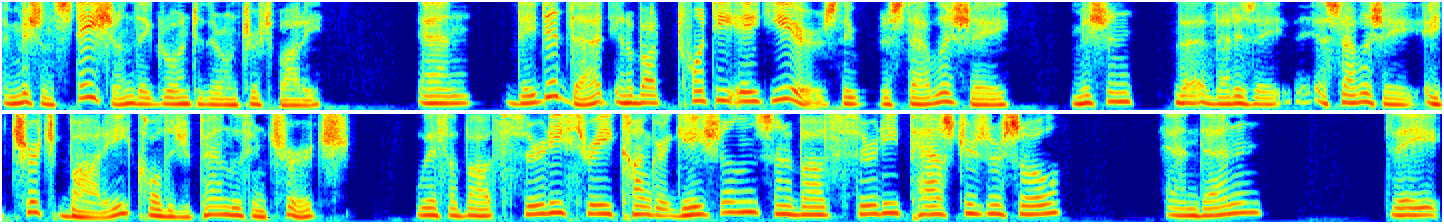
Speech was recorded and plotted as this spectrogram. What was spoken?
a mission station, they grow into their own church body. And they did that in about 28 years. They would establish a mission that, that is a establish a, a church body called the Japan Lutheran Church with about 33 congregations and about 30 pastors or so. And then they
